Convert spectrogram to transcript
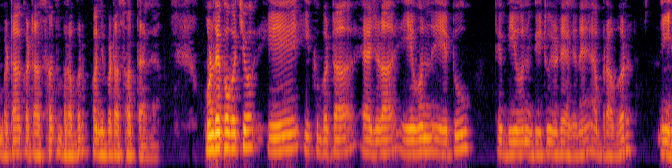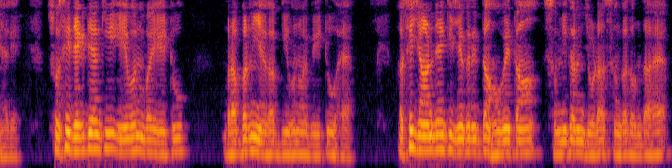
ਬਟਾ ਘਟਾ 7 ਬਰਾਬਰ 5 ਬਟਾ 7 ਹੈਗਾ। ਹੁਣ ਦੇਖੋ ਬੱਚੋ a1 ਬਟਾ, ਇਹ ਜਿਹੜਾ a1 a2 ਤੇ b1 b2 ਜਿਹੜੇ ਹੈਗੇ ਨੇ, ਇਹ ਬਰਾਬਰ ਨਹੀਂ ਹੈਗੇ। ਸੋ ਅਸੀਂ ਦੇਖਦੇ ਹਾਂ ਕਿ a1 by a2 ਬਰਾਬਰ ਨਹੀਂ ਹੈਗਾ b1 by b2 ਹੈ। ਅਸੀਂ ਜਾਣਦੇ ਹਾਂ ਕਿ ਜੇਕਰ ਇਦਾਂ ਹੋਵੇ ਤਾਂ ਸਮੀਕਰਨ ਜੋੜਾ ਸੰਗਤ ਹੁੰਦਾ ਹੈ।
